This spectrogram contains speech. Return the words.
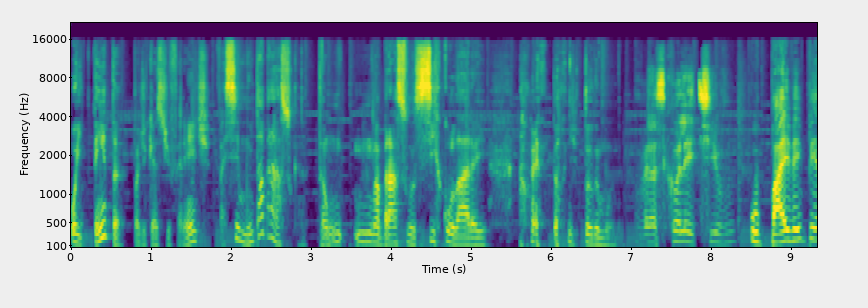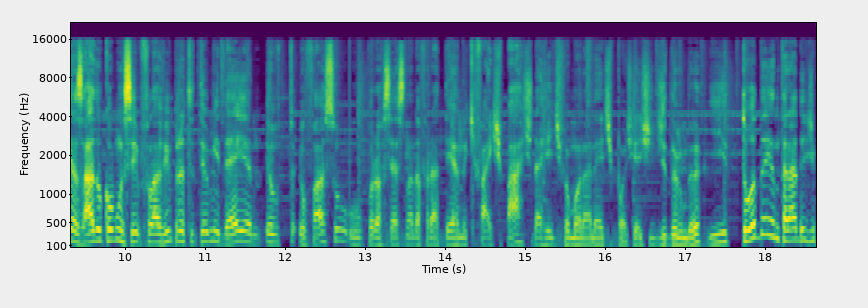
80 podcast diferente, vai ser muito abraço, cara. Então, um abraço circular aí ao redor de todo mundo. Abraço coletivo. O pai vem pesado como sempre. Flavinho, pra tu ter uma ideia, eu, eu faço o processo Nada Fraterno, que faz parte da rede Famonanet podcast de Dandan. E toda entrada de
